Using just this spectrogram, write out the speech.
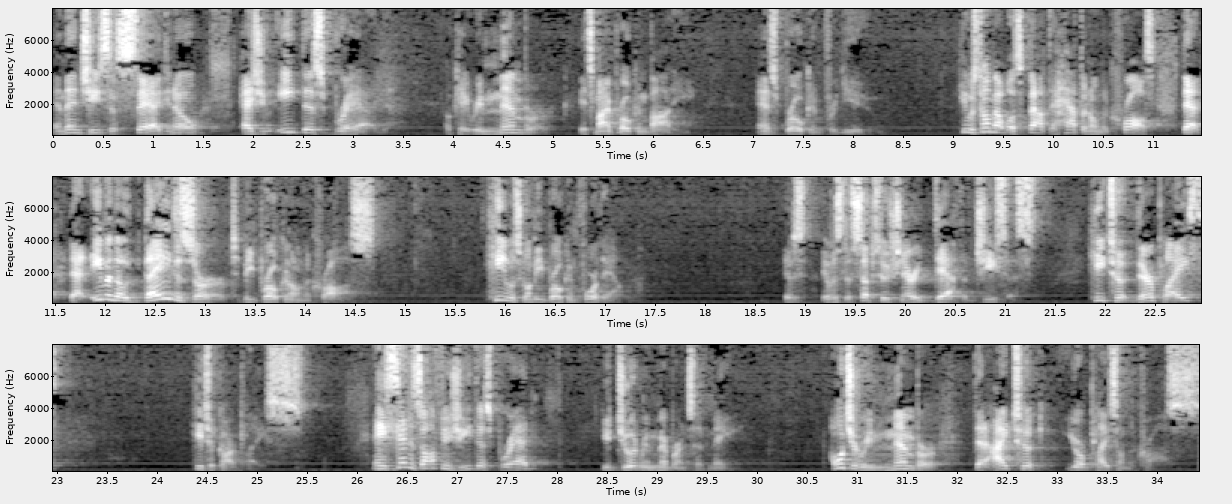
And then Jesus said, You know, as you eat this bread, okay, remember it's my broken body, and it's broken for you. He was talking about what's about to happen on the cross. That, that even though they deserved to be broken on the cross, he was going to be broken for them. It was, it was the substitutionary death of Jesus. He took their place, He took our place. And He said, as often as you eat this bread, you do it in remembrance of me. I want you to remember that I took your place on the cross.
